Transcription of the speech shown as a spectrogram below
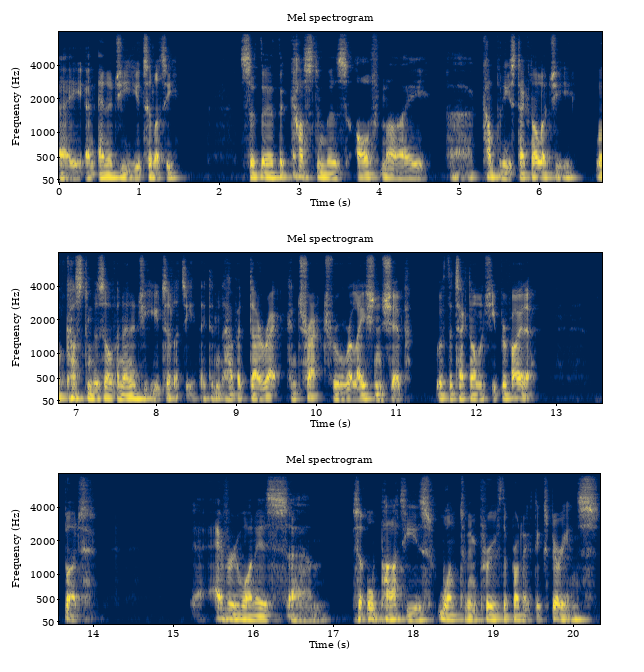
a, an energy utility. So the, the customers of my uh, company's technology were customers of an energy utility. They didn't have a direct contractual relationship with the technology provider. But everyone is, um, so all parties want to improve the product experience,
